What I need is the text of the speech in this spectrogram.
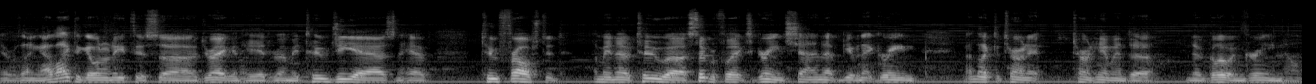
everything. I like to go underneath this uh, dragon head, run me two GIs and have two frosted, I mean no, two uh, SuperFlux greens shining up, giving that green. I'd like to turn it, turn him into you know glowing green on,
